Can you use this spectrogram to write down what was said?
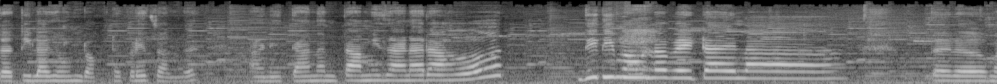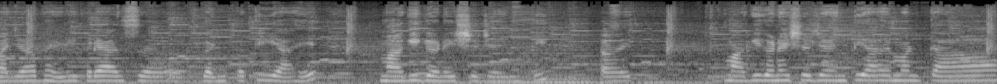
तर तिला घेऊन डॉक्टरकडे चाललो आहे आणि त्यानंतर आम्ही जाणार आहोत दिदी माऊला भेटायला. तर माझ्या बहिणीकडे आज गणपती आहे. मागी गणेश जयंती. मागी गणेश जयंती आहे म्हण त्या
